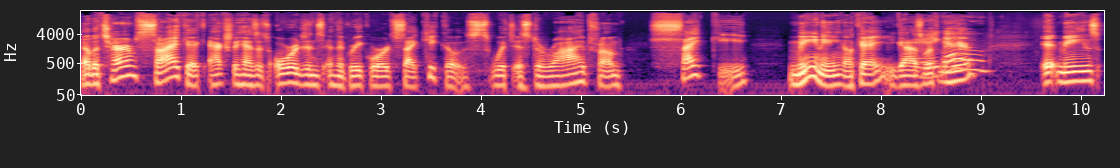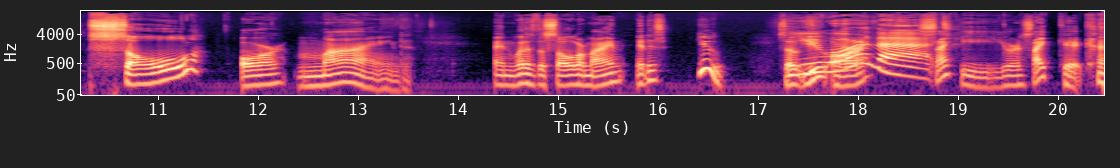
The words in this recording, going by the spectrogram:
Now, the term psychic actually has its origins in the Greek word psychikos, which is derived from psyche, meaning, okay, you guys There with you me here? It means soul or mind. And what is the soul or mind? It is you. So you, You are that. psyche. You're a psychic.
